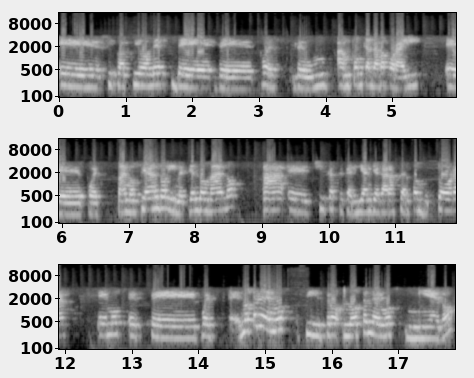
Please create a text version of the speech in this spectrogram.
eh, situaciones de, de, pues, de un ampón que andaba por ahí, eh, pues, manoseando y metiendo mano a eh, chicas que querían llegar a ser conductoras. Hemos, este, pues, eh, no tenemos filtro, no tenemos miedo.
